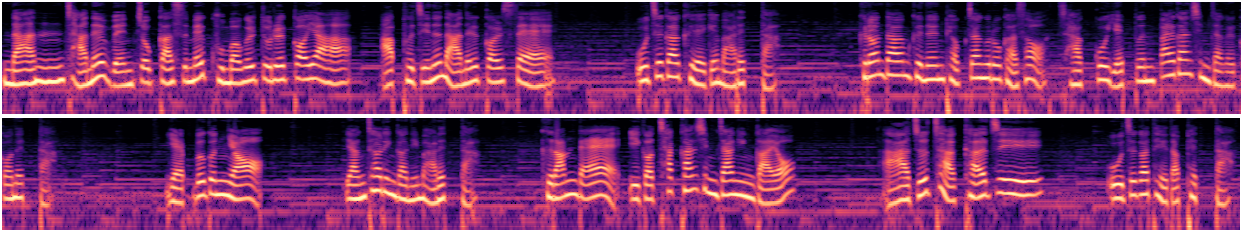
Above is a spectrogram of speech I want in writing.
난 자네 왼쪽 가슴에 구멍을 뚫을 거야. 아프지는 않을 걸세. 오즈가 그에게 말했다. 그런 다음 그는 벽장으로 가서 작고 예쁜 빨간 심장을 꺼냈다. 예쁘군요. 양철인간이 말했다. 그런데 이거 착한 심장인가요? 아주 착하지. 오즈가 대답했다.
